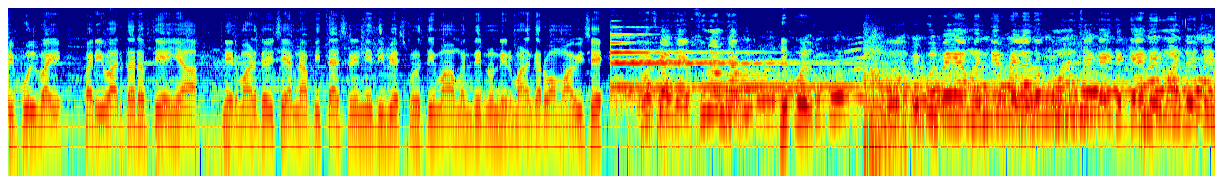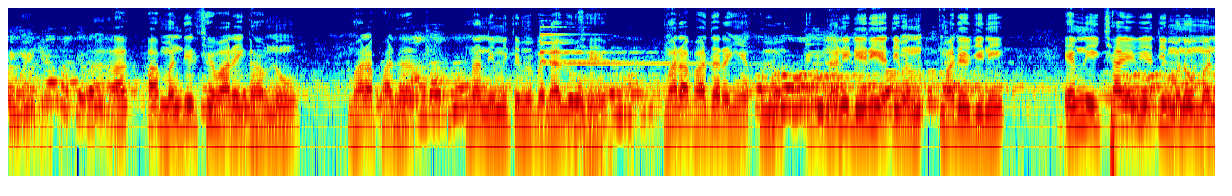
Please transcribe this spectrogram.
વિપુલભાઈ પરિવાર તરફથી અહીંયા નિર્માણ થયું છે. એમના પિતાશ્રીની દિવ્ય સ્મૃતિમાં મંદિરનું નિર્માણ કરવામાં આવ્યું છે. નમસ્કાર સાહેબ શું નામ છે આપનું? વિપુલ. વિપુલભાઈ આ મંદિર પહેલાં તો કોનું છે? કઈ જગ્યાએ નિર્માણ થયું છે એની માહિતી આ મંદિર છે વારઈ ગામનું. મારા ફાધરના નિમિત્તે મેં બનાવ્યું છે. મારા ફાધર અહીંયા ખુલ્લું એક નાની ડેરી હતી મહાદેવજીની. એમની ઈચ્છા એવી હતી મનોમન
